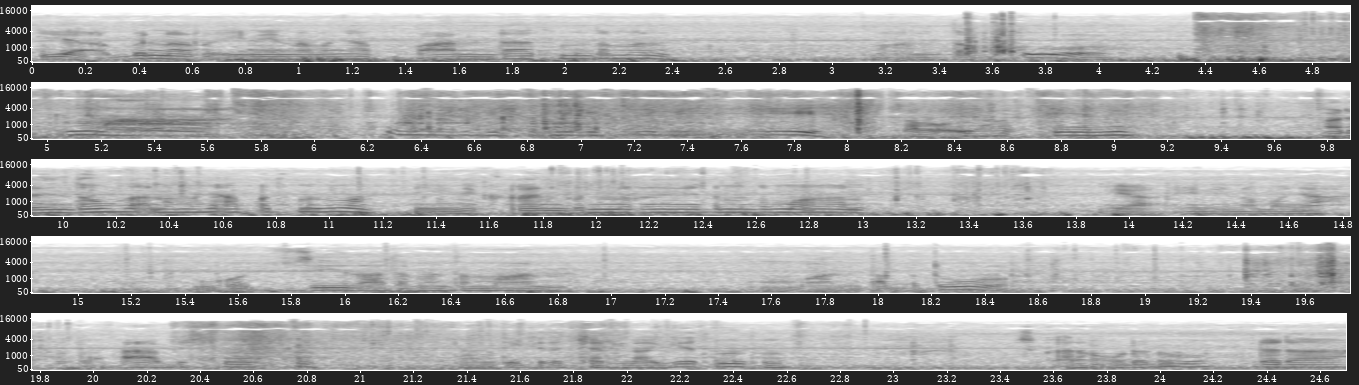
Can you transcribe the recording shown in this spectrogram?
Iya benar. Ini namanya panda teman-teman. Mantap tuh. Nah. Widih, widih, widih. kalau yang ini ada yang tahu nggak namanya apa teman-teman? Ini keren bener ini teman-teman. Ya ini namanya Godzilla teman-teman. Mantap betul. Nah, habis teman-teman. Nanti kita cari lagi ya teman-teman. Sekarang udah dulu. Dadah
